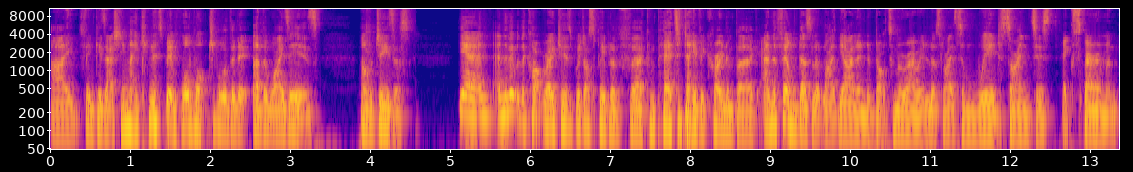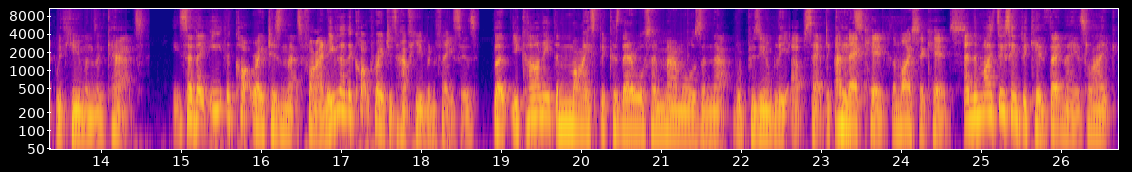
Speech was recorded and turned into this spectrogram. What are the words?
I think is actually making this a bit more watchable than it otherwise is. Oh, Jesus. Yeah, and, and the bit with the cockroaches, which lots of people have uh, compared to David Cronenberg, and the film does look like the island of Dr. Moreau. It looks like some weird scientist experiment with humans and cats. So they eat the cockroaches and that's fine, even though the cockroaches have human faces. But you can't eat the mice because they're also mammals and that would presumably upset the kids. And they're kids. The mice are kids. And the mice do seem to be kids, don't they? It's like,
